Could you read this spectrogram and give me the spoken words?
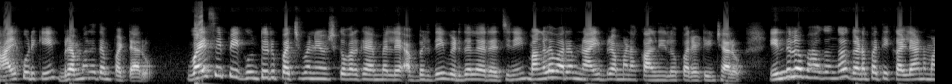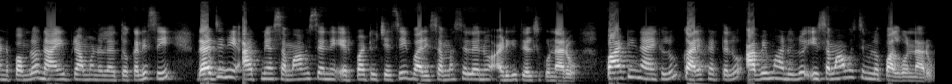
నాయకుడికి బ్రహ్మరథం పట్టారు. వైసీపీ గుంటూరు పశ్చిమ నియోజకవర్గ ఎమ్మెల్యే అభ్యర్థి విడుదల రజని మంగళవారం నాయి బ్రాహ్మణ కాలనీలో పర్యటించారు. ఇందులో భాగంగా గణపతి కళ్యాణ మండపంలో నాయి బ్రాహ్మణులతో కలిసి రజని ఆత్మీయ సమావేశాన్ని ఏర్పాటు చేసి వారి సమస్యలను అడిగి తెలుసుకున్నారు. పార్టీ నాయకులు కార్యకర్తలు అభిమానులు ఈ సమావేశంలో పాల్గొన్నారు.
